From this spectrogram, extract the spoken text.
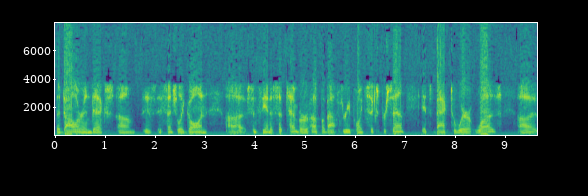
the dollar index um, is essentially gone uh, since the end of September, up about 3.6 percent. It's back to where it was. Uh,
